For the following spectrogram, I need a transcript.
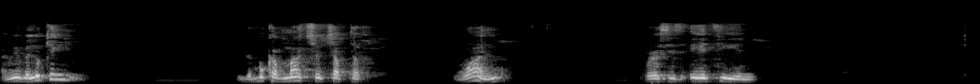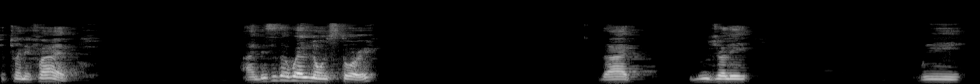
And we'll be looking in the book of Matthew chapter 1 verses 18 to 25. And this is a well-known story that usually we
